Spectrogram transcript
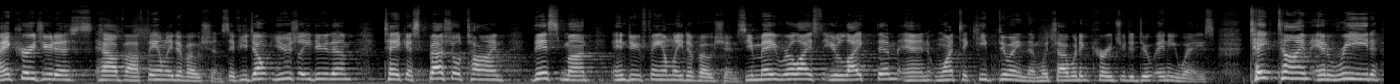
I encourage you to have uh, family devotions. If you don't usually do them, take a special time this month and do family devotions. You may realize that you like them and want to keep doing them, which I would encourage you to do anyways. Take time and read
